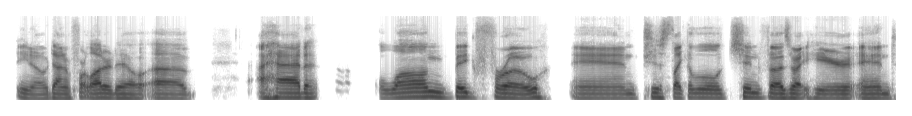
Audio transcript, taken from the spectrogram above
you know down in Fort Lauderdale, uh, I had a long big fro and just like a little chin fuzz right here, and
